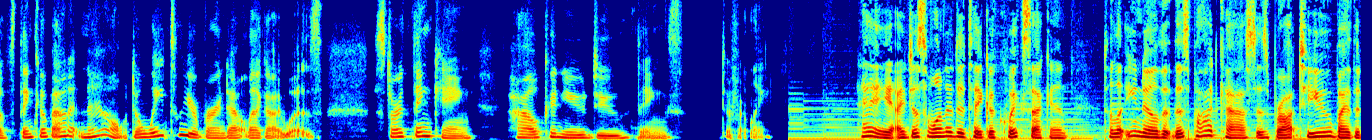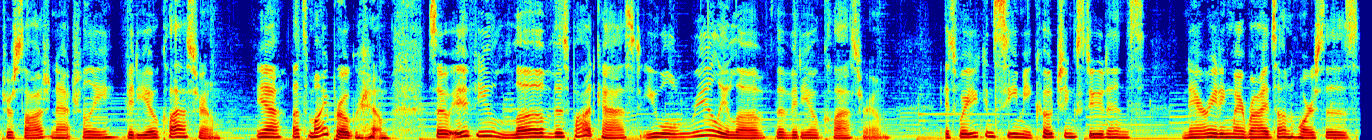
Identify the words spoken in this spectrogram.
of think about it now. Don't wait till you're burned out like I was. Start thinking, how can you do things differently? Hey, I just wanted to take a quick second to let you know that this podcast is brought to you by the Dressage Naturally Video Classroom. Yeah, that's my program. So if you love this podcast, you will really love the video classroom. It's where you can see me coaching students, narrating my rides on horses,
